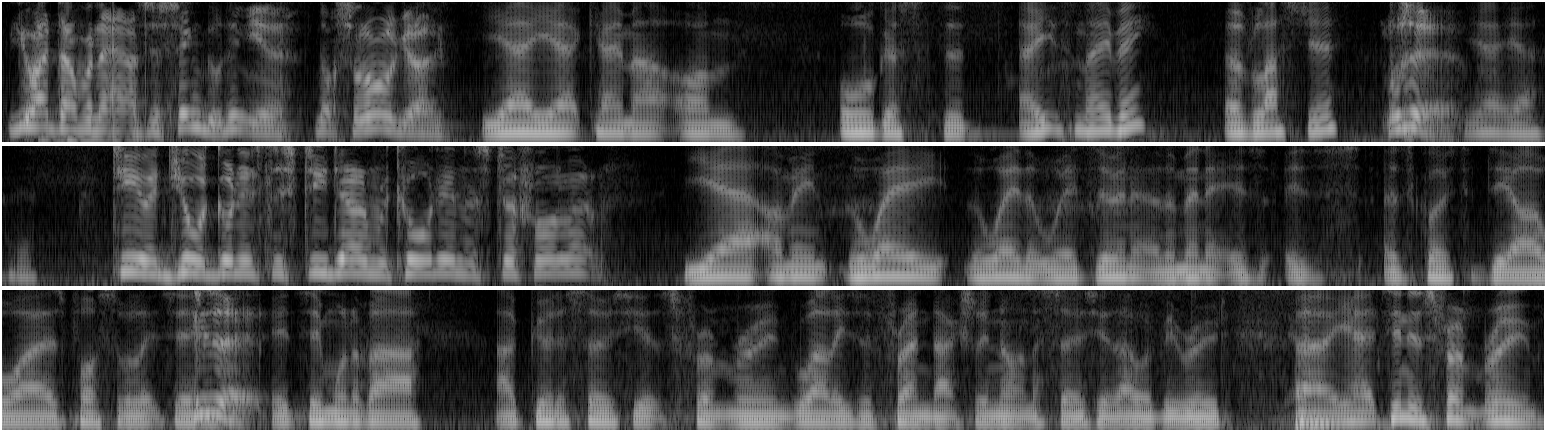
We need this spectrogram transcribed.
you had that one out as a single, didn't you? Not so long ago. Yeah, yeah, it came out on August the 8th, maybe, of last year. Was it? Yeah, yeah, yeah. Do you enjoy going into the studio and recording and stuff like that? Yeah, I mean the way the way that we're doing it at the minute is is as close to DIY as possible. It's in Is it? it's in one of our, our good associates' front room. Well, he's a friend actually, not an associate. That would be rude. Yeah, uh, yeah it's in his front room,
